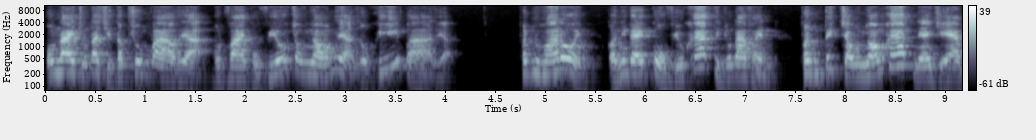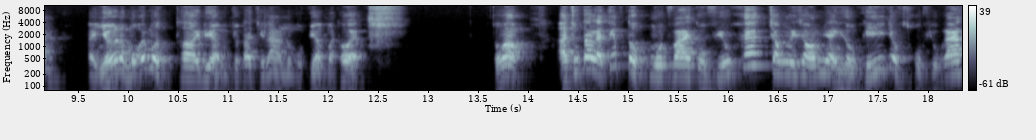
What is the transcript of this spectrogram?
hôm nay chúng ta chỉ tập trung vào gì ạ? Một vài cổ phiếu trong nhóm gì ạ? Dầu khí và gì ạ? Phân hóa thôi. Còn những cái cổ phiếu khác thì chúng ta phải phân tích trong nhóm khác nên anh chị em phải nhớ là mỗi một thời điểm chúng ta chỉ làm được một việc mà thôi. Đúng không? À, chúng ta lại tiếp tục một vài cổ phiếu khác trong cái nhóm ngành dầu khí trong cổ phiếu gas.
